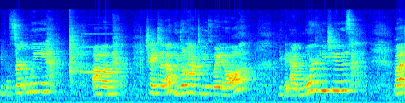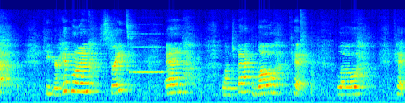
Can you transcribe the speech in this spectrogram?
You can certainly um, change that up. You don't have to use weight at all. You can add more if you choose, but keep your hip line straight and lunge back, low, kick, low, kick.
